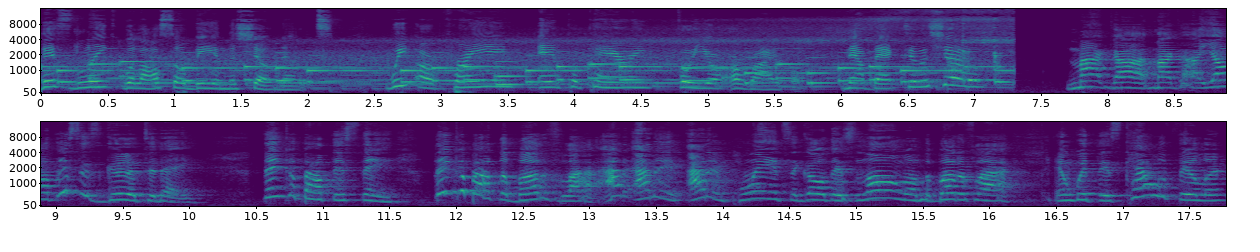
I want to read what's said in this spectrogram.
this link will also be in the show notes. We are praying and preparing for your arrival. Now back to the show. My God, my God, y'all, this is good today. Think about this thing. Think about the butterfly. I, I didn't I didn't plan to go this long on the butterfly and with this caterpillar,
